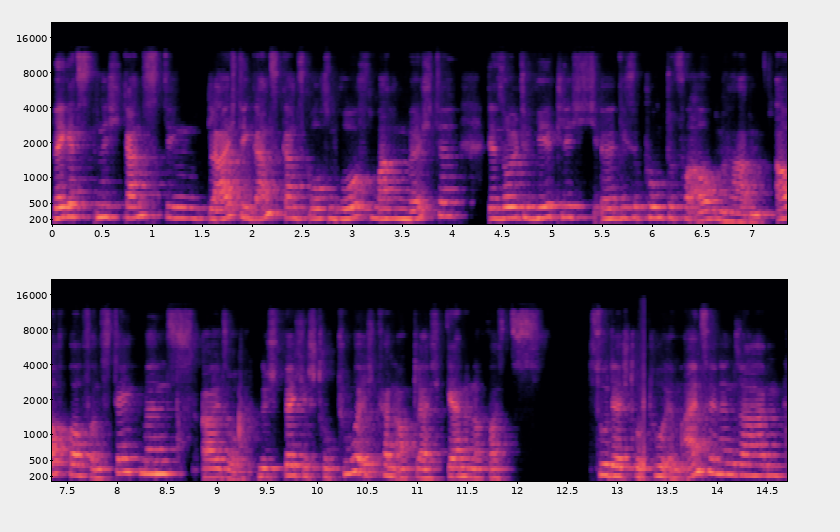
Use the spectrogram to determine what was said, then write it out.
Wer jetzt nicht ganz den, gleich den ganz, ganz großen Wurf machen möchte, der sollte wirklich äh, diese Punkte vor Augen haben. Aufbau von Statements, also eine welche Struktur. Ich kann auch gleich gerne noch was zu der Struktur im Einzelnen sagen.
